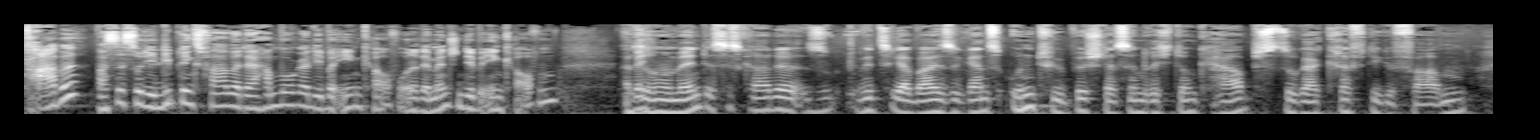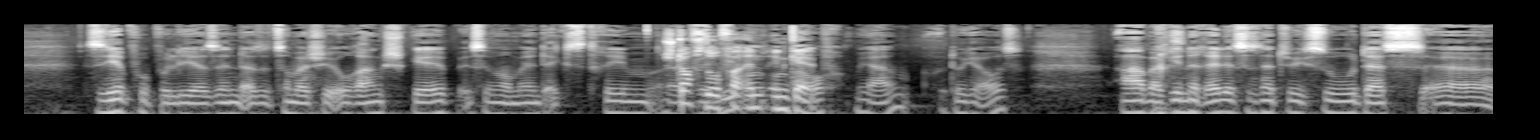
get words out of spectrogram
Farbe? Was ist so die Lieblingsfarbe der Hamburger, die bei Ihnen kaufen oder der Menschen, die bei Ihnen kaufen? Also im Moment ist es gerade so witzigerweise ganz untypisch, dass in Richtung Herbst sogar kräftige Farben sehr populär sind. Also zum Beispiel Orange-Gelb ist im Moment extrem. Äh, Stoffsofa in, in Gelb. Auch, ja, durchaus. Aber Ach. generell ist es natürlich so, dass äh,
